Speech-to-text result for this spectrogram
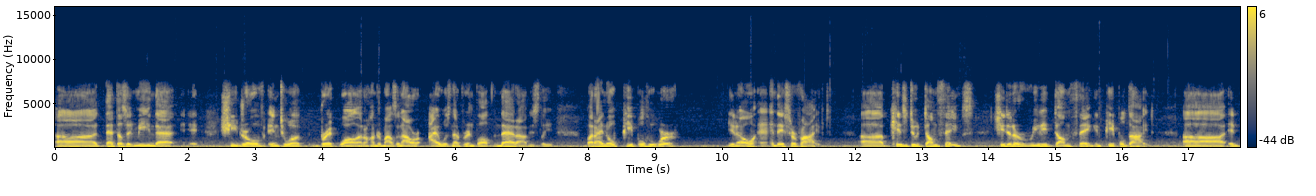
Uh, that doesn't mean that she drove into a brick wall at 100 miles an hour. I was never involved in that, obviously, but I know people who were, you know, and they survived. Uh, kids do dumb things. She did a really dumb thing, and people died. Uh, it,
